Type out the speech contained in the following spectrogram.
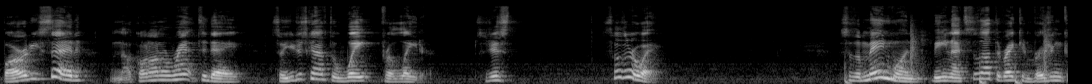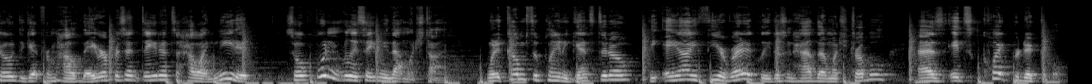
but I already said I'm not going on a rant today, so you're just gonna have to wait for later. So just, slither away. So the main one being I still have the right conversion code to get from how they represent data to how I need it, so it wouldn't really save me that much time. When it comes to playing against it though, the AI theoretically doesn't have that much trouble, as it's quite predictable.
